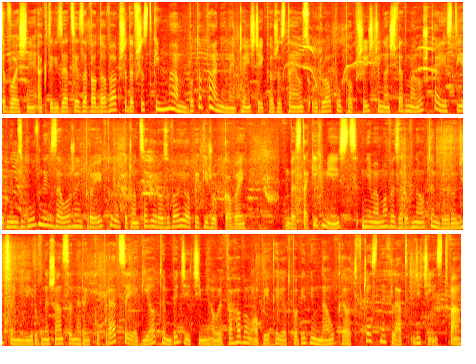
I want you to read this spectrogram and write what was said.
To właśnie aktywizacja zawodowa przede wszystkim mam, bo to panie najczęściej korzystają z urlopu po przyjściu na świat maluszka jest jednym z głównych założeń projektu dotyczącego rozwoju opieki żłobkowej. Bez takich miejsc nie ma mowy zarówno o tym, by rodzice mieli równe szanse na rynku pracy, jak i o tym, by dzieci miały fachową opiekę i odpowiednią naukę od wczesnych lat dzieciństwa.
